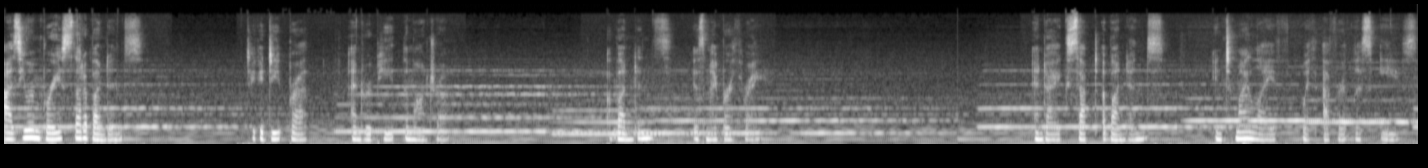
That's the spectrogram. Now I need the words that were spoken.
As you embrace that abundance, take a deep breath and repeat the mantra Abundance is my birthright. And I accept abundance into my life with effortless ease.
